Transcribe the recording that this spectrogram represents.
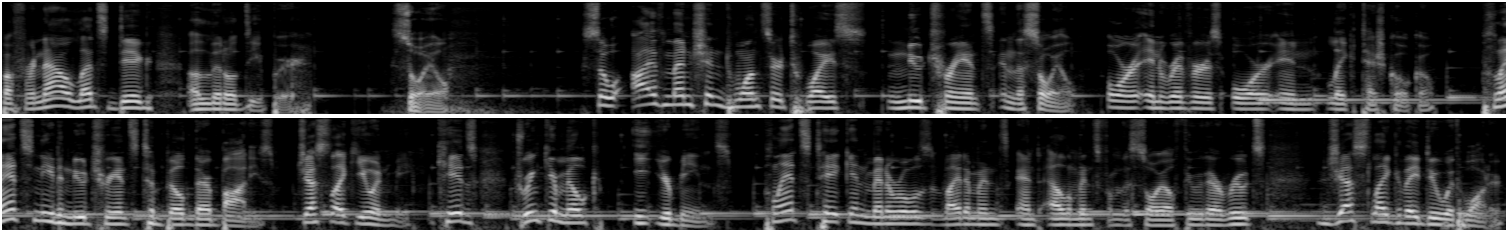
But for now, let's dig a little deeper. Soil. So, I've mentioned once or twice nutrients in the soil, or in rivers, or in Lake Texcoco. Plants need nutrients to build their bodies, just like you and me. Kids, drink your milk, eat your beans. Plants take in minerals, vitamins, and elements from the soil through their roots, just like they do with water.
